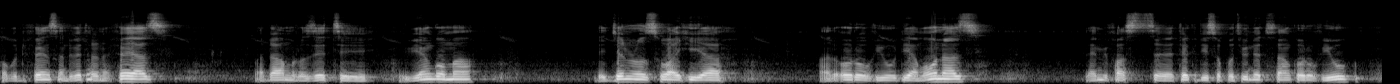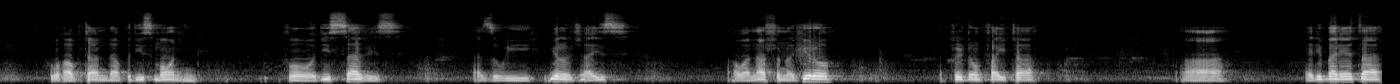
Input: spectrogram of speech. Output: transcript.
of Defense and Veteran Affairs, Madame Rosette Byengoma, the generals who are here, and all of you, dear mourners. Let me first uh, take this opportunity to thank all of you who have turned up this morning for this service as we eulogize our national hero, freedom fighter, uh, a liberator,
